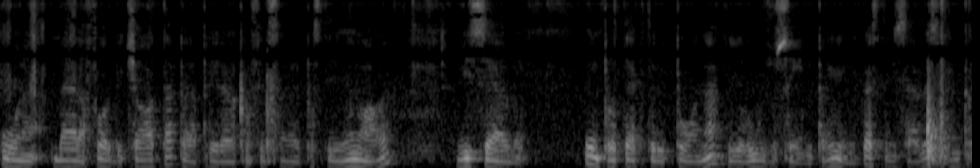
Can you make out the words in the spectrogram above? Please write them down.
una bella forbiciota per aprire la confezione delle pastiglie nuove, vi serve un protector ipona che io lo uso sempre, quindi questo vi serve sempre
